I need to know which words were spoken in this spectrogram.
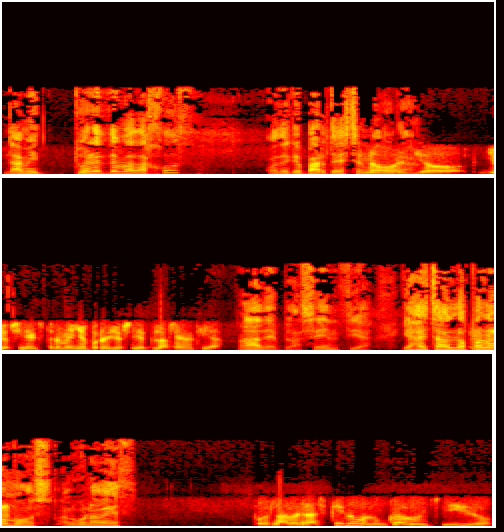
Dami, ¿tú eres de Badajoz? ¿O de qué parte de Extremadura? No, yo, yo soy extremeño, pero yo soy de Plasencia. Ah, de Plasencia. ¿Y has estado en Los Palomos alguna vez? Pues la verdad es que no, nunca he coincidido,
